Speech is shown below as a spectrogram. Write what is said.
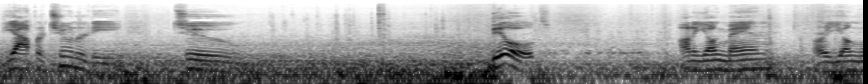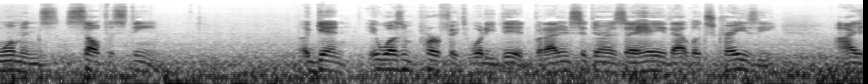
the opportunity to build on a young man or a young woman's self esteem. Again, it wasn't perfect what he did, but I didn't sit there and say, hey, that looks crazy. I,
